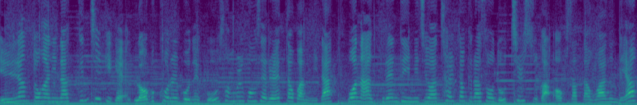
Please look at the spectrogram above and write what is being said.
1년 동안이나 끈질기게 러브콜을 보내고 선물 공 세를 했다고 합니다. 워낙 브랜드 이미지와 찰떡이라서 놓칠 수가 없었다고 하는데요.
